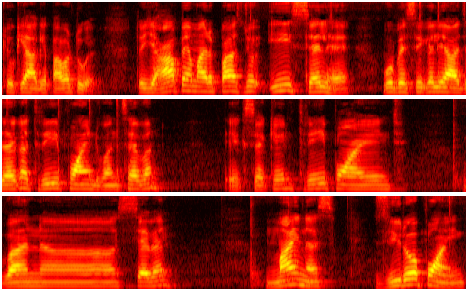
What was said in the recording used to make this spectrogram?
क्योंकि आगे पावर टू है। तो यहाँ पे हमारे पास जो ई e सेल है, वो बेसिकली आ जाएगा 3.17 एक second 3.17 minus zero point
